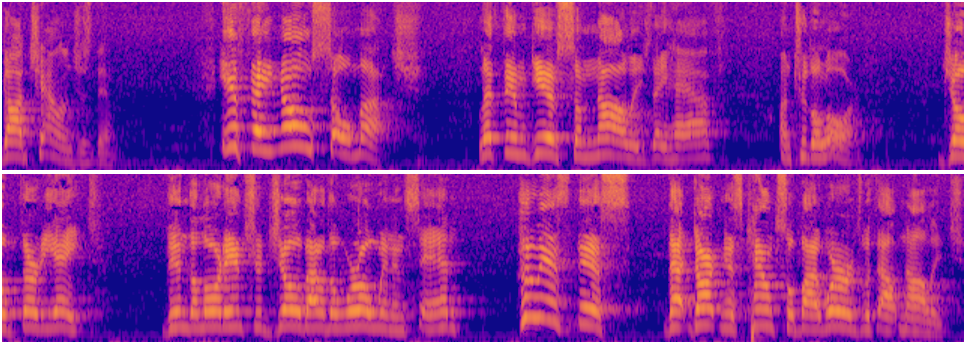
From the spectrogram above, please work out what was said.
God challenges them. If they know so much, let them give some knowledge they have unto the Lord. Job 38. Then the Lord answered Job out of the whirlwind and said, Who is this that darkness counsel by words without knowledge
